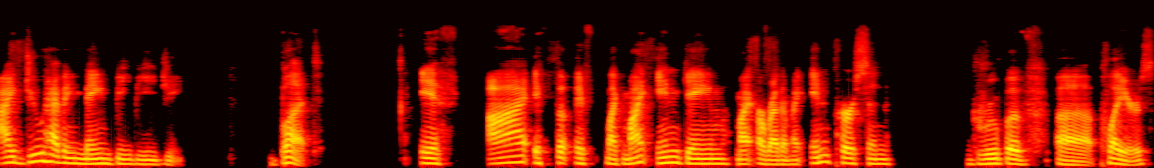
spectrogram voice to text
I do have a main BBG. But if I if the if like my in-game my or rather my in-person group of uh players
